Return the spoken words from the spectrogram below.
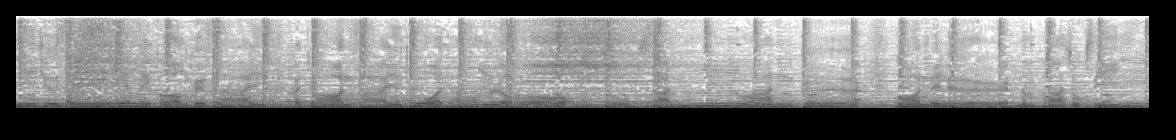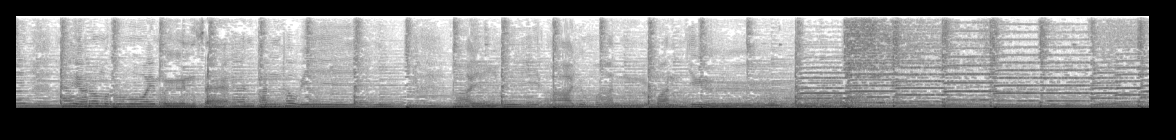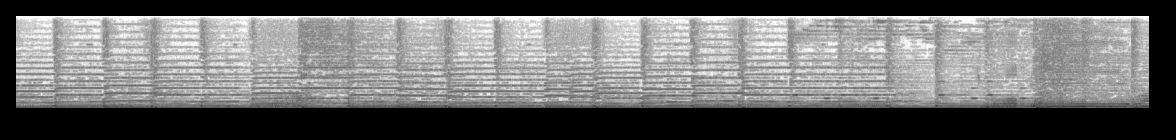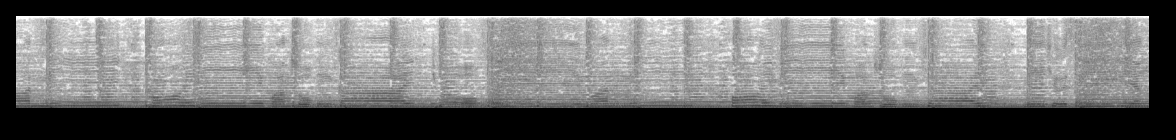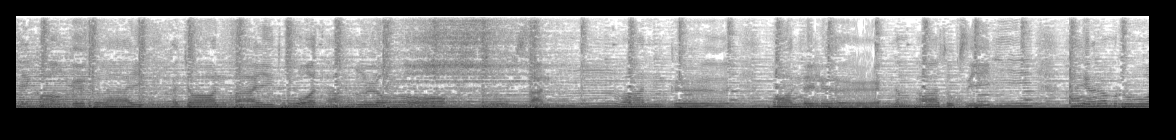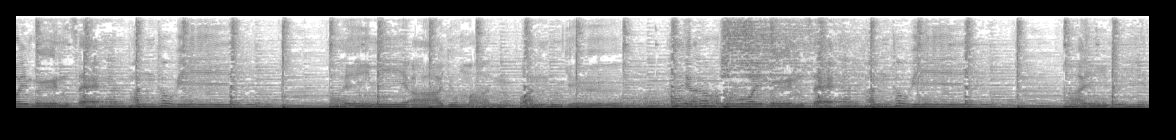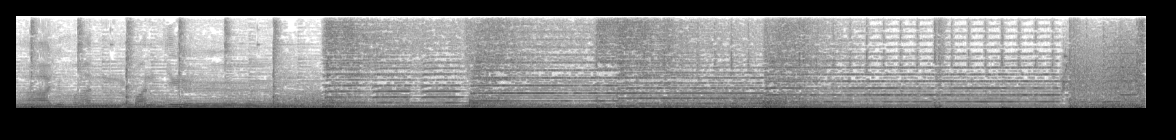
มีชื่อเสียงให้กองเกิดไกลกระจรไปทั่วทั้งโลกสุขสันต์วันเกิดพรได้เลิศน้ำพาสุขสี ให้ร่ำรวยหมื่นแสนพันทวี ชื่อเสียงให้กองเกิดไกลกระจรไปทั่วทั้งโลก สุขสันต์วันเกิด พรได้เลิศน้ำพาสุขสี ให้ร่ำรวยหมื่นแสนพันทวี ให้มีอายุมันควันยืน ให้ร่ำรวยหมื่นแสนพันทวี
